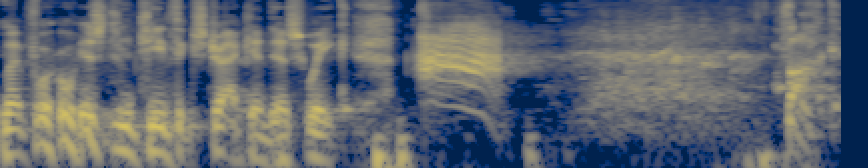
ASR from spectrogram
my four wisdom teeth extracted this week. Ah! Fuck.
